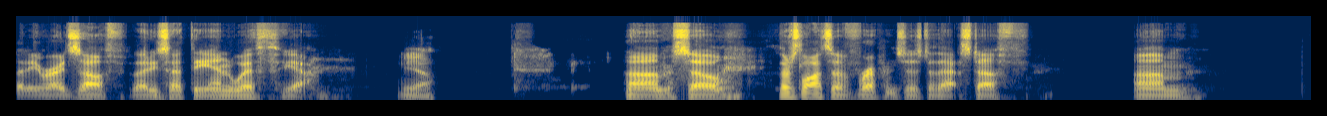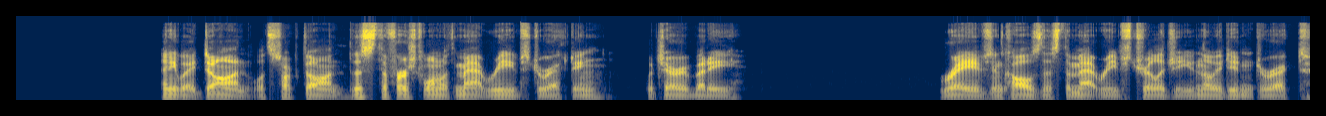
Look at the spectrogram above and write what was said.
that he rides off that he's at the end with. Yeah. Yeah. Um, so there's lots of references to that stuff. Um, anyway, Dawn. Let's talk Dawn. This is the first one with Matt Reeves directing, which everybody raves and calls this the Matt Reeves trilogy, even though he didn't direct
